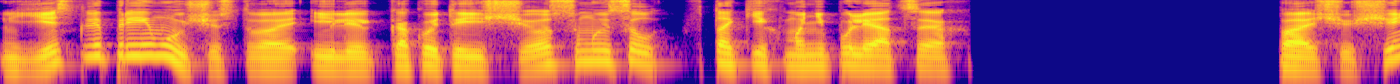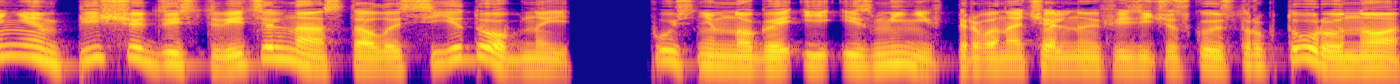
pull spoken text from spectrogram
Есть ли преимущество или какой-то еще смысл в таких манипуляциях? По ощущениям, пища действительно осталась съедобной, пусть немного и изменив первоначальную физическую структуру, но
